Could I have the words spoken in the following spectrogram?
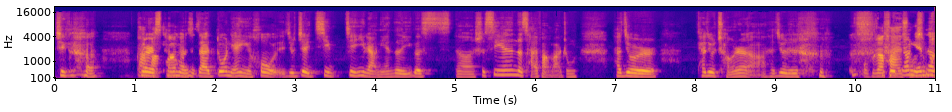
这个 Chris Thomas 在多年以后，也就这近近一两年的一个呃是 CNN 的采访吧中，他就是他就承认啊，他就是我不知道他当年他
